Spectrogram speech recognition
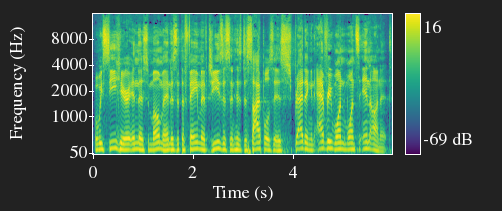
What we see here in this moment is that the fame of Jesus and his disciples is spreading, and everyone wants in on it.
